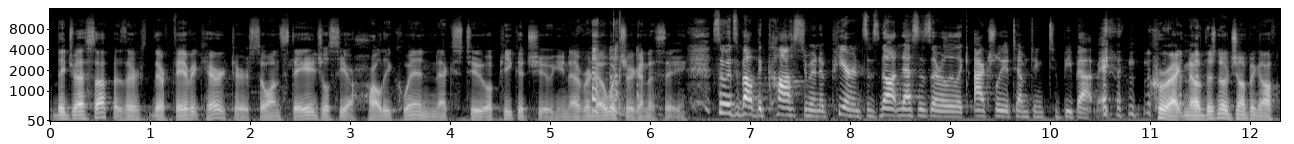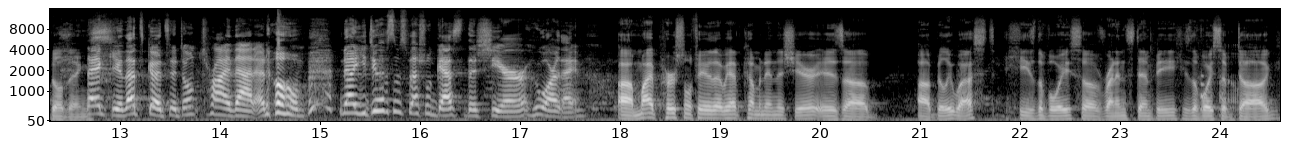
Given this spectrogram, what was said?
They dress up as their their favorite characters. So on stage, you'll see a Harley Quinn next to a Pikachu. You never know what you're going to see. So it's about the costume and appearance. It's not necessarily like actually attempting to be Batman. Correct. No, there's no jumping off buildings. Thank you. That's good. So don't try that at home. Now, you do have some special guests this year. Who are they? Uh, my personal favorite that we have coming in this year is uh, uh, Billy West. He's the voice of Ren and Stimpy. He's the voice of Doug.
